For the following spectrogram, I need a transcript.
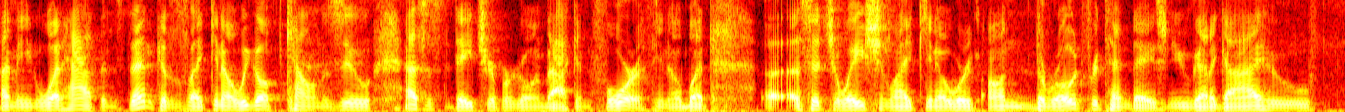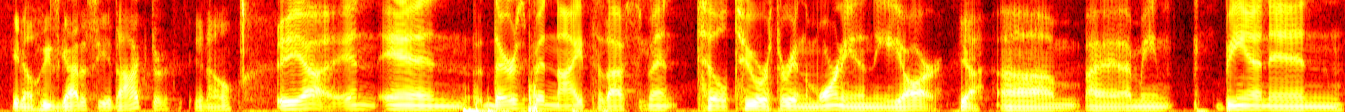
I mean, what happens then? Because it's like you know, we go up to Kalamazoo. That's just a day trip. We're going back and forth, you know. But uh, a situation like you know, we're on the road for ten days, and you've got a guy who you know he's got to see a doctor. You know. Yeah, and and there's been nights that I've spent till two or three in the morning in the ER. Yeah. Um, I, I mean, being in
